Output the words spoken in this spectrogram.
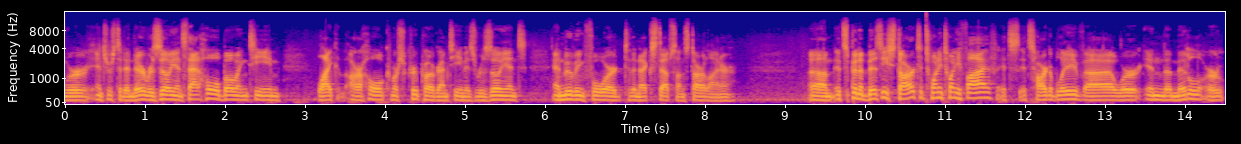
We're interested in their resilience. That whole Boeing team, like our whole commercial crew program team, is resilient and moving forward to the next steps on Starliner. Um, it's been a busy start to 2025. It's, it's hard to believe uh, we're in the middle or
